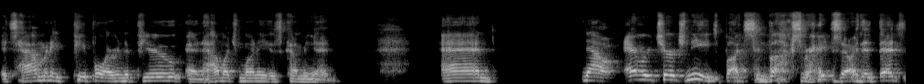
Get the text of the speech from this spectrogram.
It's how many people are in the pew and how much money is coming in. And now every church needs butts and bucks, right? So that, that's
